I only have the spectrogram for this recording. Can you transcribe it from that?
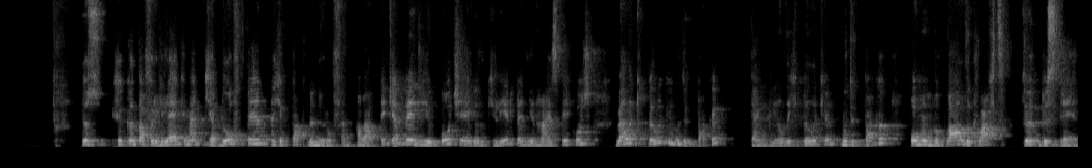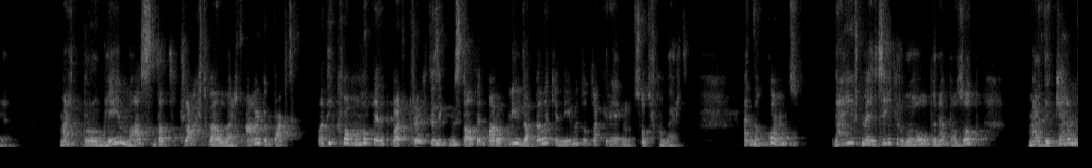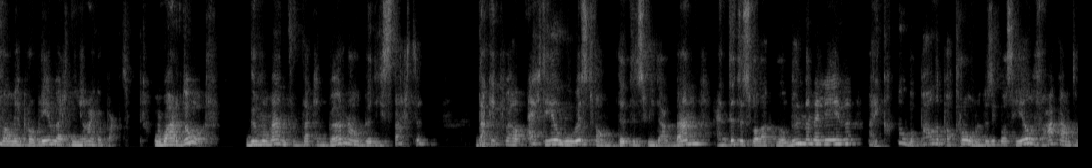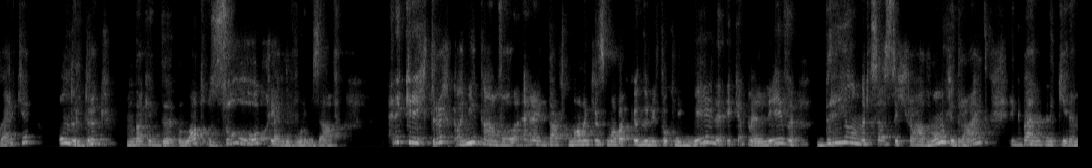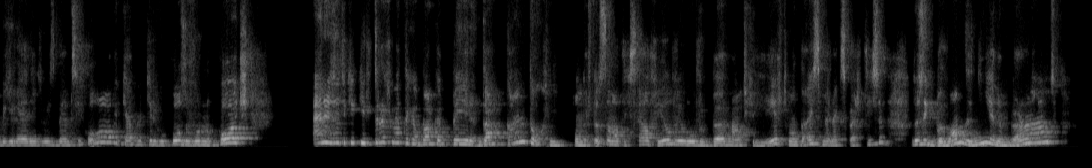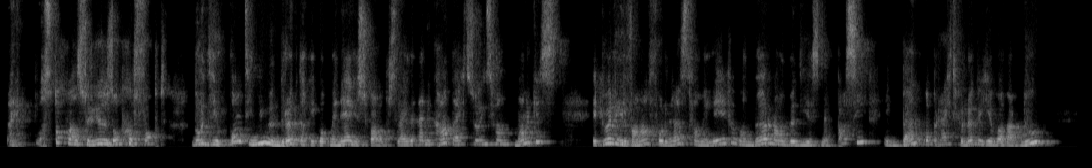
Dus je kunt dat vergelijken met, je hebt hoofdpijn en je pakt een Nurofen. Ah, wel, ik heb bij die coach eigenlijk geleerd, bij die HSP-coach, welk pilletje moet ik pakken, denkbeeldig pilletje, moet ik pakken om een bepaalde klacht te bestrijden. Maar het probleem was dat die klacht wel werd aangepakt, maar die kwam altijd maar terug. Dus ik moest altijd maar opnieuw dat pilletje nemen totdat ik er eigenlijk zot van werd. En dat komt, dat heeft mij zeker geholpen. Hè? Pas op, maar de kern van mijn probleem werd niet aangepakt. Waardoor, de moment dat ik Burnout Buddy startte, dat ik wel echt heel goed wist van dit is wie dat ik ben en dit is wat ik wil doen met mijn leven. Maar ik had nog bepaalde patronen. Dus ik was heel vaak aan het werken onder druk, omdat ik de lat zo hoog legde voor mezelf. En ik kreeg terug paniekaanvallen. En ik dacht, mannetjes, maar dat kunnen nu toch niet menen. Ik heb mijn leven 360 graden omgedraaid. Ik ben een keer in begeleiding geweest bij een psycholoog. Ik heb een keer gekozen voor een coach. En nu zit ik hier terug met de gebakken peren. Dat kan toch niet? Ondertussen had ik zelf heel veel over burn-out geleerd, want dat is mijn expertise. Dus ik belandde niet in een burn-out, maar ik was toch wel serieus opgefokt door die continue druk dat ik op mijn eigen schouders legde. En ik had echt zoiets van, mannetjes, ik wil hier vanaf voor de rest van mijn leven, want burn-out buddy is mijn passie. Ik ben oprecht gelukkig in wat ik doe.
